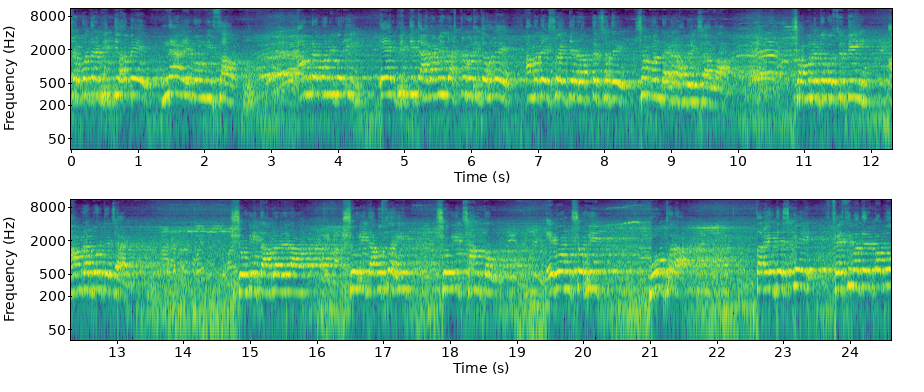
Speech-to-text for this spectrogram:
সভ্যতার ভিত্তি হবে ন্যায় এবং ইনসাফ। আমরা এর ভিত্তিতে আগামী রাষ্ট্র গঠিত হলে আমাদের শহীদদের রক্তের সাথে সম্মান দেখানো হবে ইনশাআল্লাহ। সম্মানিত উপস্থিতি, আমরা বলতে চাই, শহীদ আবরারেরা, শহীদ আবু সাহিদ, শহীদ শান্ত এবং শহীদ মুগ্ধরা, তারা এই দেশকে ফেসিবাদের কবল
